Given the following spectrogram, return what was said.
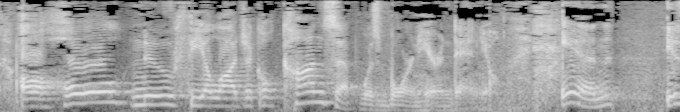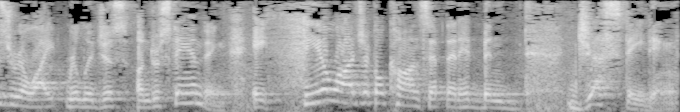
A whole new theological concept was born here in Daniel. In Israelite religious understanding. A theological concept that had been gestating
